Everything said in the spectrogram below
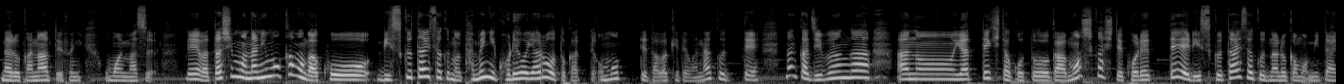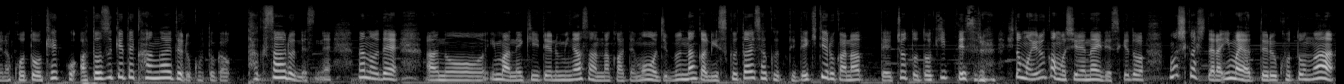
なるかなというふうに思います。で私も何もかもがこうリスク対策のためにこれをやろうとかって思ってたわけではなくってなんか自分があのー、やってきたことがもしかしてこれってリスク対策になるかもみたいなことを結構後付けて考えてることがたくさんあるんですね。なのであのー、今ね聞いてる皆さんの中でも自分なんかリスク対策ってできてるかなってちょっとドキッてする人もいるかもしれないですけどもしかしたら今やってることが、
